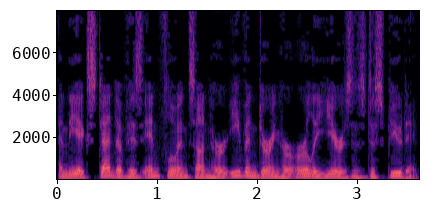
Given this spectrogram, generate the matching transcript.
and the extent of his influence on her even during her early years is disputed.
